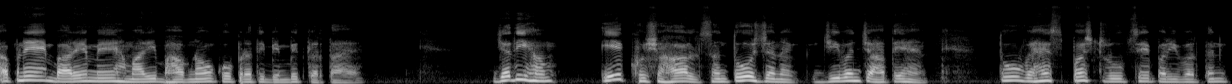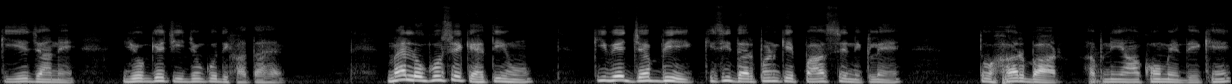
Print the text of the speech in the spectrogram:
अपने बारे में हमारी भावनाओं को प्रतिबिंबित करता है। यदि हम एक खुशहाल, संतोषजनक जीवन चाहते हैं तो वह स्पष्ट रूप से परिवर्तन किए जाने योग्य चीज़ों को दिखाता है। मैं लोगों से कहती हूँ कि वे जब भी किसी दर्पण के पास से निकलें तो हर बार अपनी आँखों में देखें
